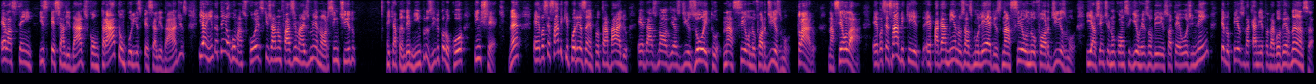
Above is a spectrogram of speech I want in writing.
elas têm especialidades, contratam por especialidade e ainda tem algumas coisas que já não fazem mais o menor sentido e que a pandemia, inclusive, colocou em xeque, né? É, você sabe que, por exemplo, o trabalho é, das 9 às 18 nasceu no Fordismo? Claro, nasceu lá. É, você sabe que é, pagar menos às mulheres nasceu no Fordismo e a gente não conseguiu resolver isso até hoje, nem pelo peso da caneta da governança.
